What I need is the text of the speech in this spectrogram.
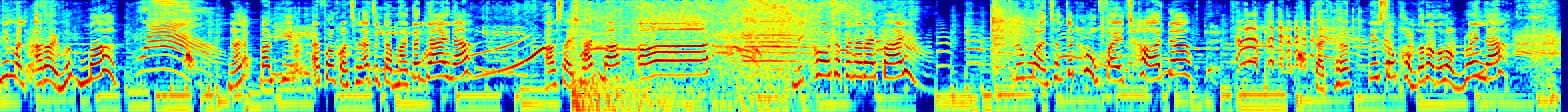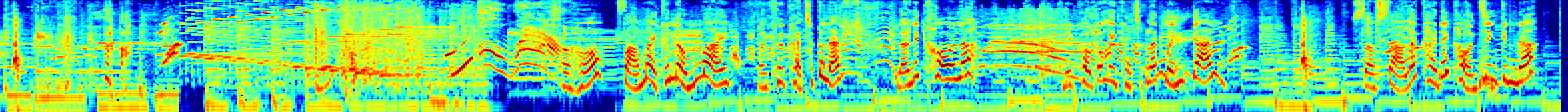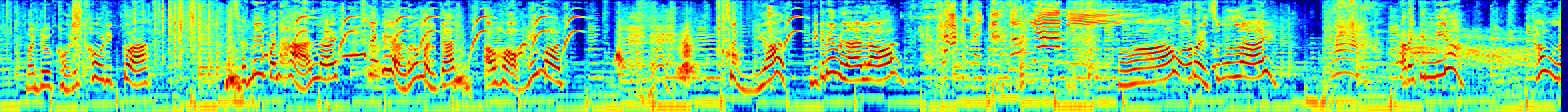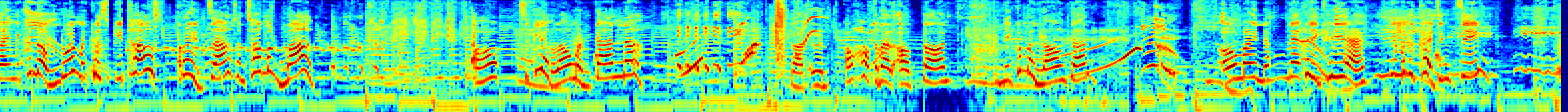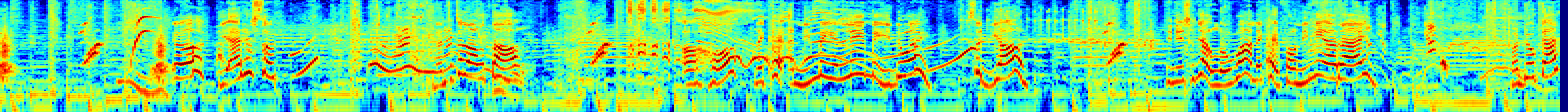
นี่มันอร่อยมากๆงั้นบางทีไอโฟนของฉันอาจจะกลับมาก็ได้นะ เอาสายชาร์จมาเออนิโคลเธอเป็นอะไรไป ดูเหมือนฉันจะถูกไฟช็อตอะแต่เธอมีทรงผมตลกๆด้วยนะโอ้โหฝาใหม่ขนมใหม่ มันคือไข่ช็อกโกแลต แล้วนิโคลล่ะ นิโคลก็มีไข่ช็อกโกแลตเหมือนกัน สาวๆ และใครได้ของจริงกันนะ มาดูของนิโคลดีกว่า ฉันไม่มีปัญหาเลย ฉันก็อยากรู้เหมือนกัน เอาหอกให้หมด สุดยอด นี่ก็ได้เวลาลอง ว้าว อร่อยจังเลย อะไรกันเนี่ย ข้างในมีขนมด้วยมันคือสกิทเทิลส์อร่อยจังฉันชอบมากๆอ๋อฉันก็อยากลองเหมือนกันนะก่อนอื่นเอาห่อกระดาษออกก่อน ทีนี้ก็มาลองกันโอ้ไม่นะแน่ขยะแขยงนี่มันคือไข่จริงๆ เออแย่ที่สุด งั้นฉันจะลองต่อโอ้โหในไข่อันนี้มีลี่หมีด้วย สุดยอด ทีนี้ฉันอยากรู้ว่าในไข่ฟองนี้มีอะไร มาดูกัน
